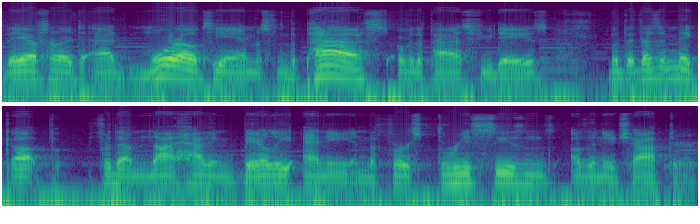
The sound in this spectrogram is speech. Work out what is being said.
They have started to add more LTMs from the past over the past few days, but that doesn't make up for them not having barely any in the first three seasons of the new chapter,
